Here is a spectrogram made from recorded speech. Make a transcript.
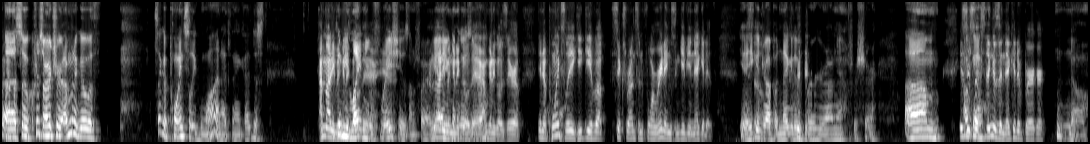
Uh, so Chris Archer, I'm going to go with. It's like a points league one. I think. I just. I'm not even going to lighten your ratios on fire. I'm yeah, not even going to go, go there. I'm going to go zero. In a points okay. league, he give up six runs in four innings and give you negative. Yeah, he so. could drop a negative burger on you for sure. Um, Is there okay. such thing as a negative burger? No.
